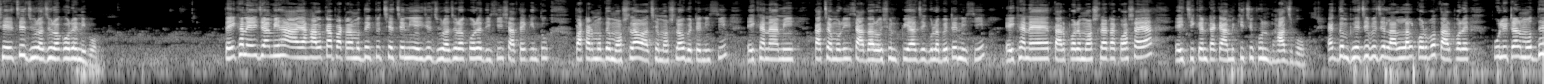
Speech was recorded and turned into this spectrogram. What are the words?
ছেয়ে ঝুরা ঝুরা করে নিব। তো এইখানে এই যে আমি হালকা পাটার মধ্যে একটু ছেঁচে নিয়ে এই যে ঝোরা ঝোরা করে দিছি, সাথে কিন্তু পাটার মধ্যে মশলাও আছে, মশলাও বেটে নিছি। এইখানে আমি কাঁচামরিচ, আদা, রসুন, পেঁয়াজ এগুলো বেটে নিছি। এইখানে তারপরে মশলাটা কষায়া এই চিকেনটাকে আমি কিছুক্ষণ ভাজবো। একদম ভেজে ভেজে লাল লাল করব, তারপরে পুলিটার মধ্যে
